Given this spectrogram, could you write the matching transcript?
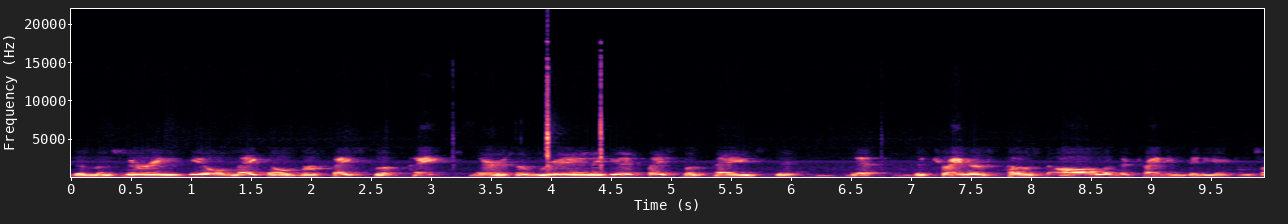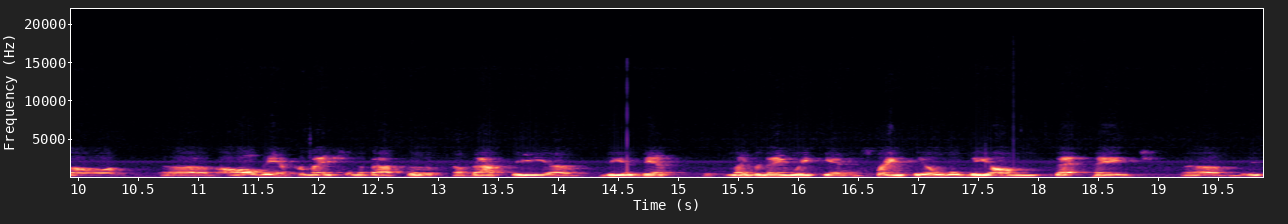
the Missouri Mule Makeover Facebook page. There's a really good Facebook page that that the trainers post all of the training videos on, uh, all the information about the about the uh, the event Labor Day weekend in Springfield will be on that page. Um,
